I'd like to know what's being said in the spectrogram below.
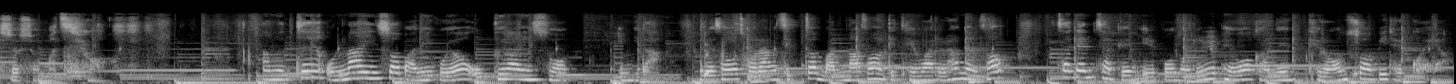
だから少々お待ちを 아무튼 온라인 수업 아니고요 오프라인 수업입니다 그래서 저랑 직접 만나서 이렇게 대화를 하면서 차근차근 일본어를 배워가는 그런 수업이 될 거예요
